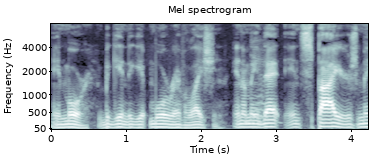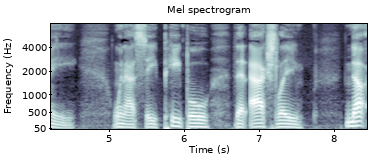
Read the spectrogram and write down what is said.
and more, begin to get more revelation. And I mean, Yeah. that inspires me when I see people that actually not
